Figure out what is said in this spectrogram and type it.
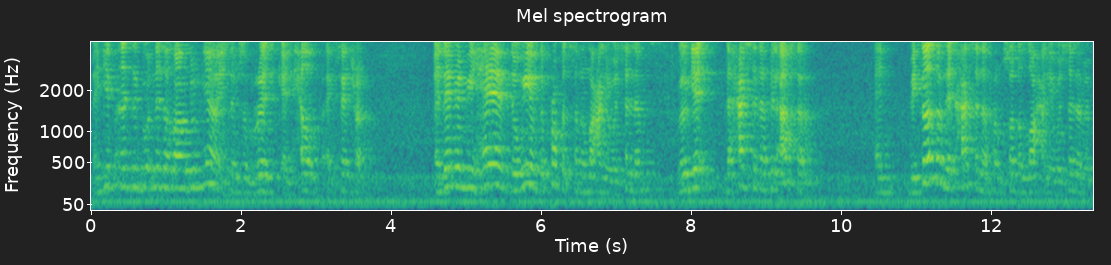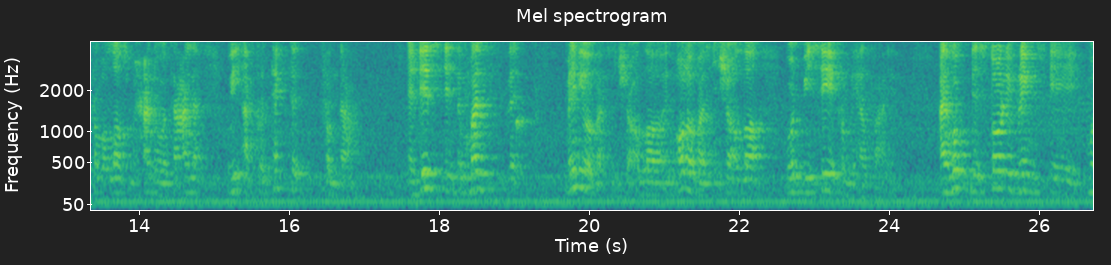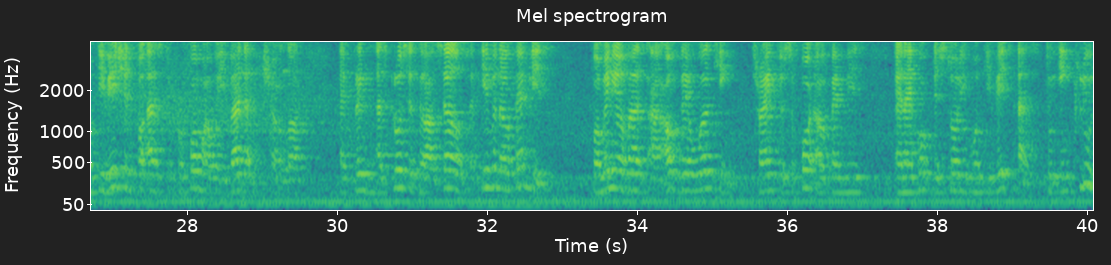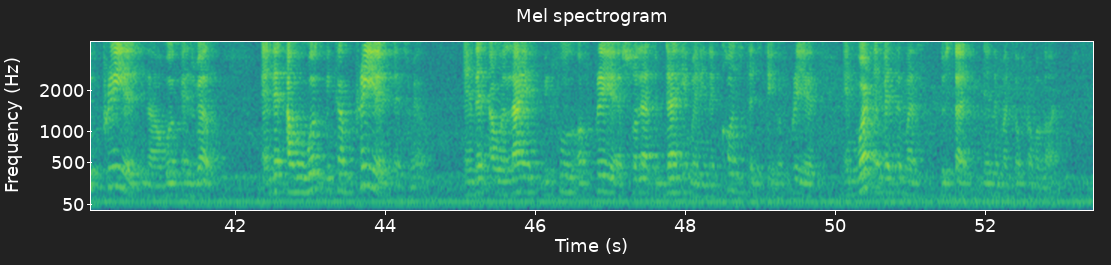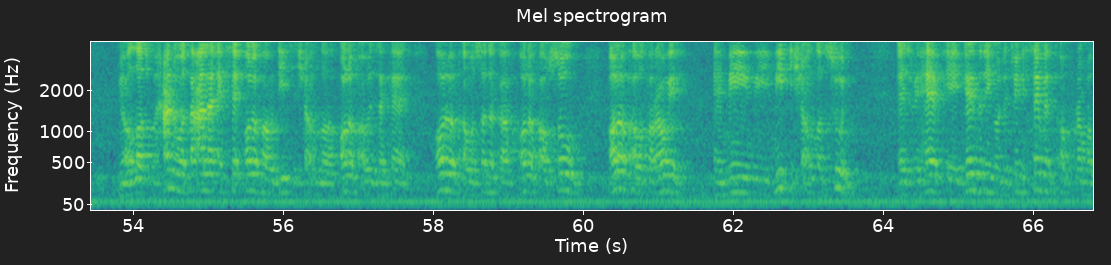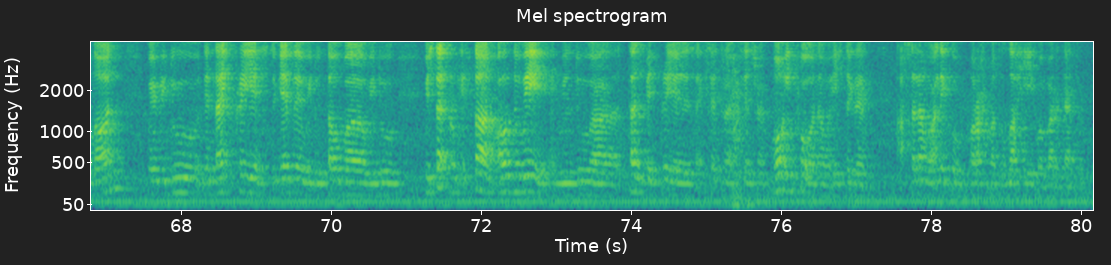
and give us the goodness of our dunya in terms of rizq and health, etc. And then when we have the way of the Prophet ﷺ, we'll get the hasana fil akhirah. And because of that hasana from sallallahu and from Allah subhanahu wa ta'ala, we are protected from now. And this is the month that many of us, inshallah, and all of us, inshallah, would be saved from the hellfire. I hope this story brings a motivation for us to perform our ibadah, inshallah, and brings us closer to ourselves and even our families. For many of us are out there working, trying to support our families, and I hope the story motivates us to include prayers in our work as well, and that our work become prayers as well, and that our life be full of prayer, as salatul da'iman in a constant state of prayer. And what a better month to start than the month of Ramadan. May Allah subhanahu wa ta'ala accept all of our deeds, inshallah, all of our zakat, all of our sadaqah, all of our soul, all of our tarawih, and may we meet inshallah soon as we have a gathering on the 27th of Ramadan where we do the night prayers together, we do tawbah, we do we start from iftar all the way and we'll do uh, tasbih prayers, etc. etc. More info on our Instagram. Assalamu alaikum wa rahmatullahi wa barakatuh.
